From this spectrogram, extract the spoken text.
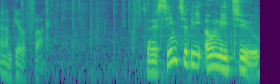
I don't give a fuck. So there seem to be only two.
